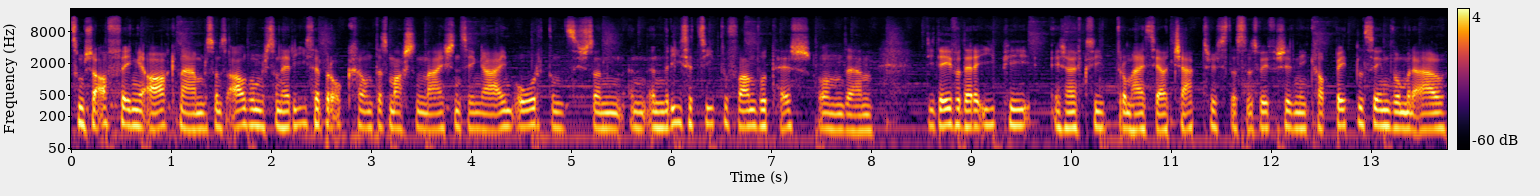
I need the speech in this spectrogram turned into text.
zum Arbeiten irgendwie angenehmer. So ein Album ist so ein riesen Brocken und das machst du dann meistens in einem Ort und es ist so ein, ein, ein riesen Zeitaufwand, den du hast. Und ähm, die Idee von dieser EP war eigentlich, darum heisst sie auch Chapters, dass das wie verschiedene Kapitel sind, wo wir auch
